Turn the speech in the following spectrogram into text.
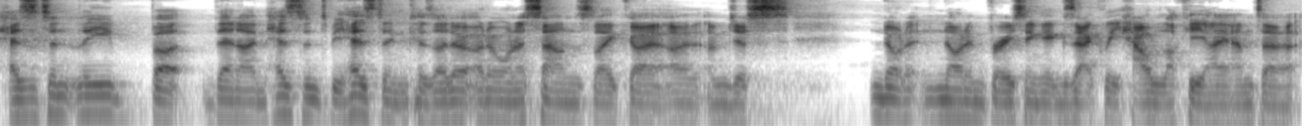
hesitantly but then i'm hesitant to be hesitant because i don't i don't want to sound like I, I i'm just not not embracing exactly how lucky i am to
